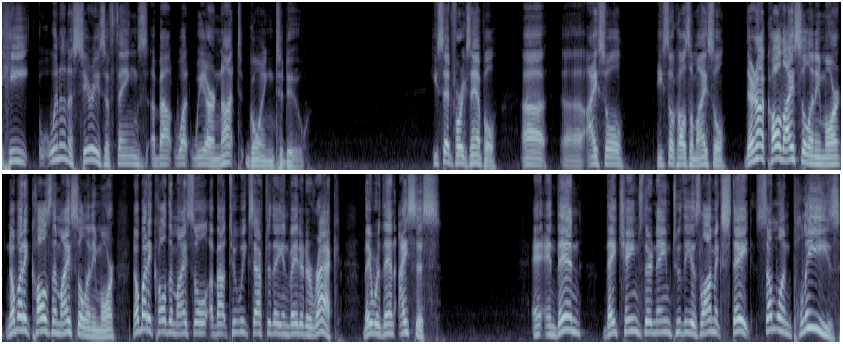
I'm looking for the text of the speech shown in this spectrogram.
he went on a series of things about what we are not going to do. He said, for example, uh, uh, ISIL, he still calls them ISIL. They're not called ISIL anymore. Nobody calls them ISIL anymore. Nobody called them ISIL about two weeks after they invaded Iraq. They were then ISIS. And, and, then they changed their name to the Islamic State. Someone, please,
